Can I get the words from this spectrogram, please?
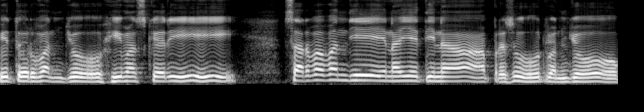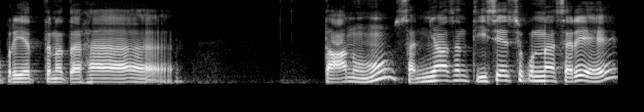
పితుర్వంజో హిమస్కరీ సర్వవంద్యే నయతిన ప్రసూర్వంజో ప్రయత్నత. తాను సన్యాసం తీసేసుకున్నా సరే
